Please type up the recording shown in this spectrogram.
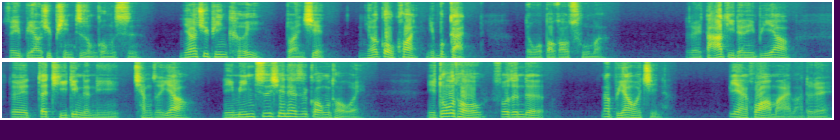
所以不要去拼这种公司，你要去拼可以短线，你要够快，你不敢等我报告出嘛？对不对？打底的你不要。对，在提定的你抢着要，你明知现在是空头，诶，你多头说真的，那不要紧啊，变化买嘛，对不对？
